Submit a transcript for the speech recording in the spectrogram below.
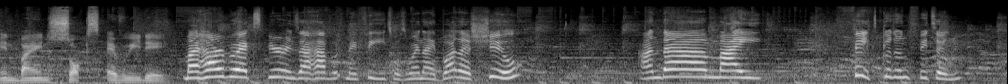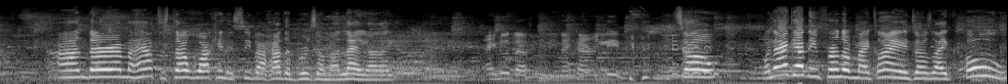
in buying socks every day. My horrible experience I have with my feet was when I bought a shoe and uh, my feet couldn't fit in. And um, I had to start walking to see if I had a bruise on my leg. I like, I know that feeling. I can relate. so when I got in front of my clients, I was like, oh,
